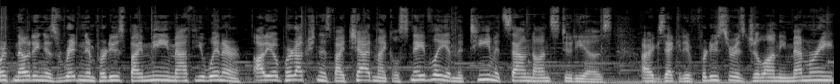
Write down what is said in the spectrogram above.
Worth Noting is written and produced by me, Matthew Winner. Audio production is by Chad Michael Snavely and the team at Sound On Studios. Our executive producer is Jelani Memory,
